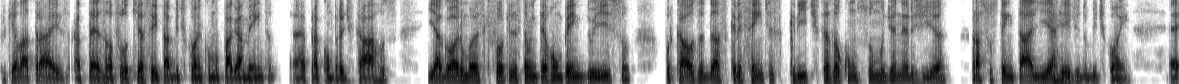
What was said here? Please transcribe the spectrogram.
porque lá atrás a Tesla falou que ia aceitar Bitcoin como pagamento é, para compra de carros, e agora o Musk falou que eles estão interrompendo isso por causa das crescentes críticas ao consumo de energia para sustentar ali a rede do Bitcoin. É,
